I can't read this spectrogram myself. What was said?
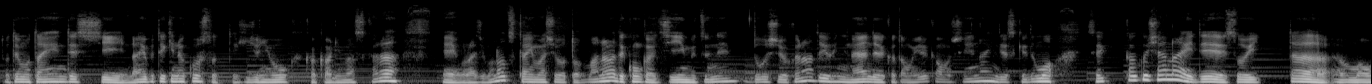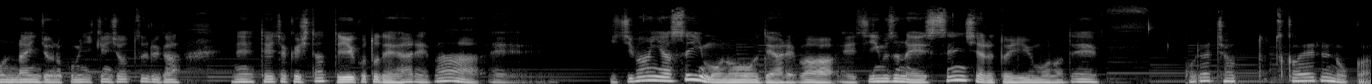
とても大変ですし、内部的なコストって非常に多くかかりますから、えー、同じものを使いましょうと。まあ、なので今回 Teams ね、どうしようかなというふうに悩んでいる方もいるかもしれないんですけども、せっかく社内でそういった、まあ、オンライン上のコミュニケーションツールがね、定着したっていうことであれば、えー一番安いものであれば、えー、Teams のエッセンシャルというもので、これはチャット使えるのか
